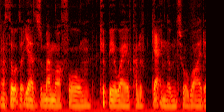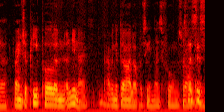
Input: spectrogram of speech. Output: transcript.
I thought that yeah, this memoir form could be a way of kind of getting them to a wider range of people and, and you know having a dialogue between those forms. So it's, it's,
